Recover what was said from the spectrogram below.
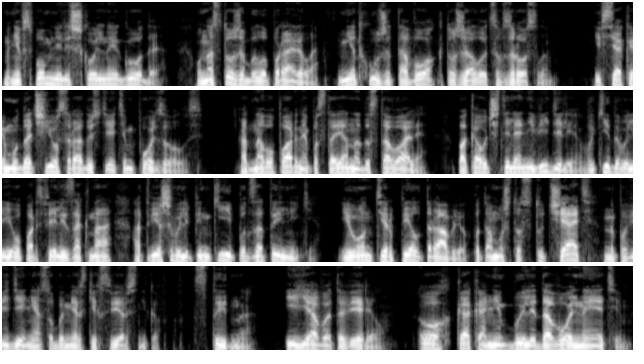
Мне вспомнились школьные годы. У нас тоже было правило «нет хуже того, кто жалуется взрослым». И всякое мудачье с радостью этим пользовалось. Одного парня постоянно доставали. Пока учителя не видели, выкидывали его портфель из окна, отвешивали пинки и подзатыльники. И он терпел травлю, потому что стучать на поведение особо мерзких сверстников стыдно. И я в это верил. Ох, как они были довольны этим.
